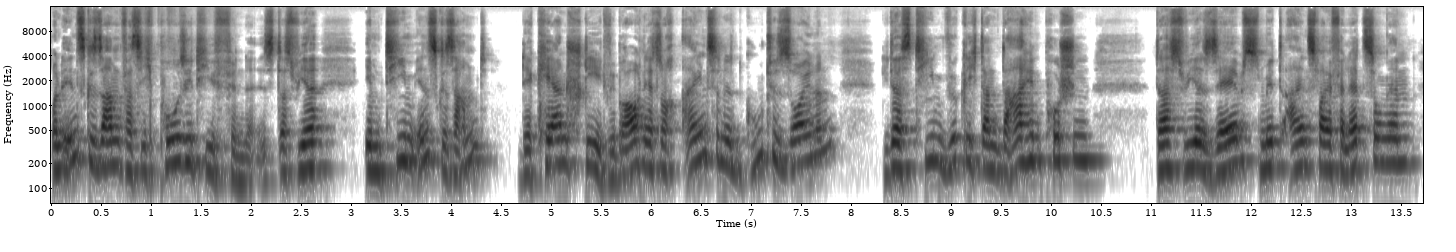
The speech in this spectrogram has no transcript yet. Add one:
Und insgesamt, was ich positiv finde, ist, dass wir im Team insgesamt der Kern steht. Wir brauchen jetzt noch einzelne gute Säulen, die das Team wirklich dann dahin pushen, dass wir selbst mit ein, zwei Verletzungen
